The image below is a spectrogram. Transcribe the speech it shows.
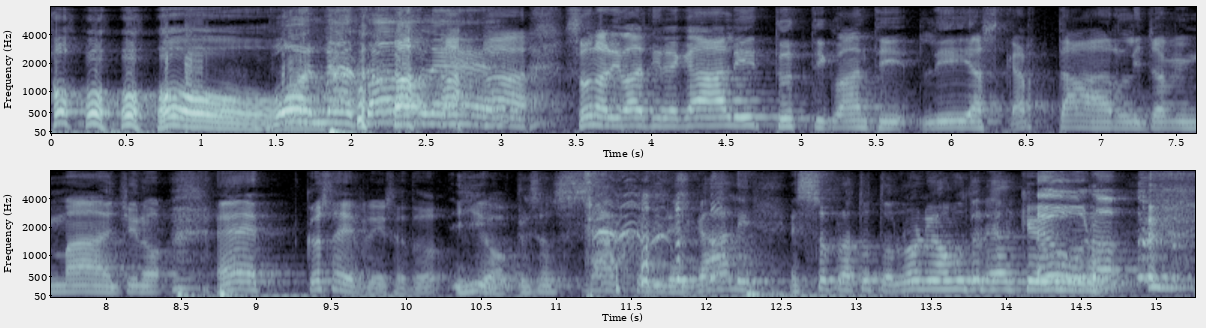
Oh oh oh oh! Buon Natale! Sono arrivati i regali, tutti quanti lì a scartarli, già mi immagino. Eh, cosa hai preso tu? Io ho preso un sacco di regali e soprattutto non ne ho avuto neanche uno. uno.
